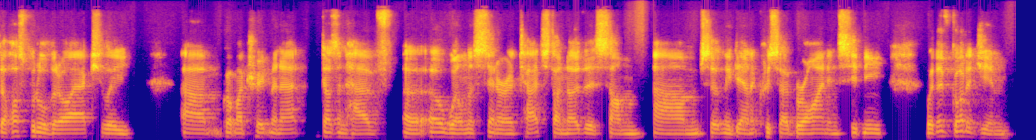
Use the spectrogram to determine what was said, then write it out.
the hospital that I actually um, got my treatment at doesn't have a, a, wellness centre attached. I know there's some, um, certainly down at Chris O'Brien in Sydney, where they've got a gym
